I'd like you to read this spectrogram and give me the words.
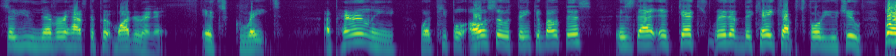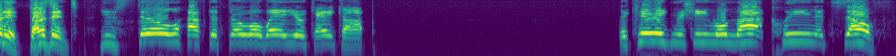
So you never have to put water in it. It's great. Apparently, what people also think about this is that it gets rid of the K cups for you too. But it doesn't! You still have to throw away your K cup. The Keurig machine will not clean itself.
